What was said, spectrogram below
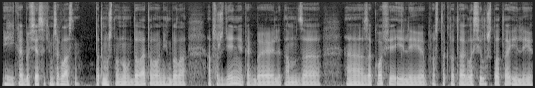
И как бы все с этим согласны. Потому что, ну, до этого у них было обсуждение, как бы, или там за за кофе, или просто кто-то огласил что-то, или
